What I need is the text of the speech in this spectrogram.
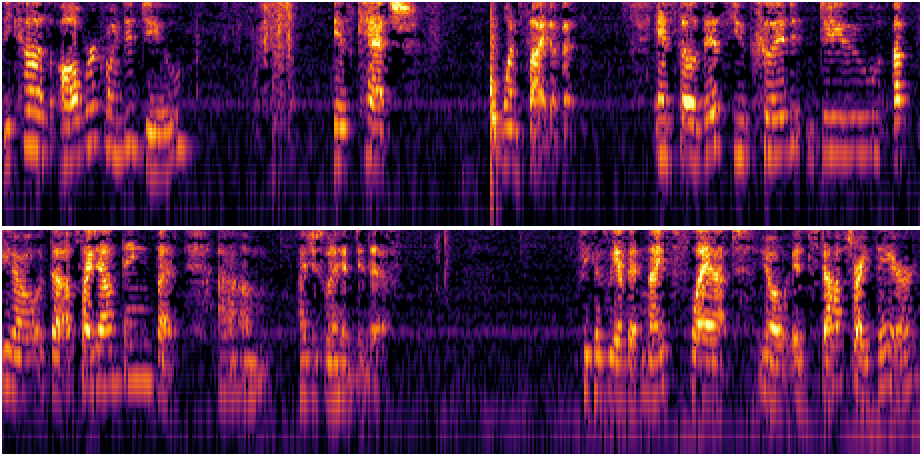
because all we're going to do is catch one side of it. And so this you could do up, you know, the upside down thing, but um, I just went ahead and did this because we have that nice flat, you know, it stops right there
